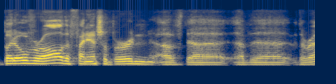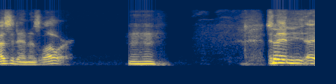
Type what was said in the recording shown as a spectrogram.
but overall the financial burden of the of the the resident is lower mm-hmm. so then, uh,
